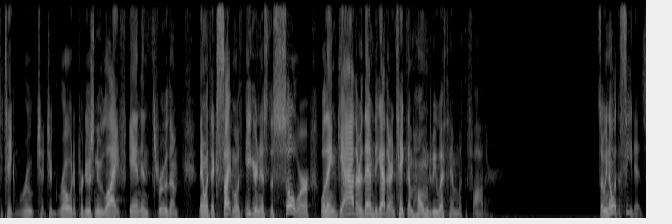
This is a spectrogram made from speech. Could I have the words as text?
to take root, to, to grow, to produce new life in and through them. Then, with excitement, with eagerness, the sower will then gather them together and take them home to be with him, with the Father. So we know what the seed is.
